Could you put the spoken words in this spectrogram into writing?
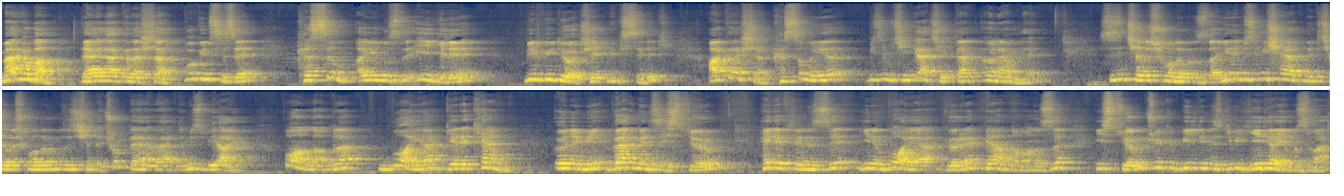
Merhaba değerli arkadaşlar. Bugün size Kasım ayımızla ilgili bir video çekmek istedik. Arkadaşlar Kasım ayı bizim için gerçekten önemli. Sizin çalışmalarınızda, yine bizim iş hayatındaki çalışmalarımız için de çok değer verdiğimiz bir ay. Bu anlamda bu aya gereken önemi vermenizi istiyorum. Hedeflerinizi yine bu aya göre planlamanızı istiyorum. Çünkü bildiğiniz gibi 7 ayımız var.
